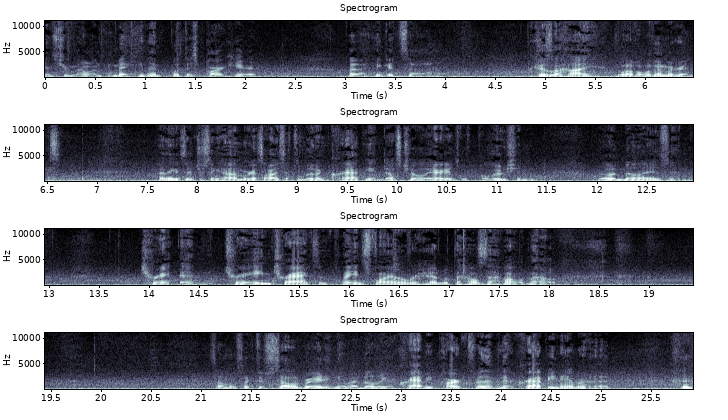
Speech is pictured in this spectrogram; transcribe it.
instrumental in making them put this park here. But I think it's uh, because of the high level of immigrants. I think it's interesting how immigrants always have to live in crappy industrial areas with pollution and road noise and train and train tracks and planes flying overhead. What the hell's that all about? It's almost like they're celebrating it by building a crappy park for them in their crappy neighborhood.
